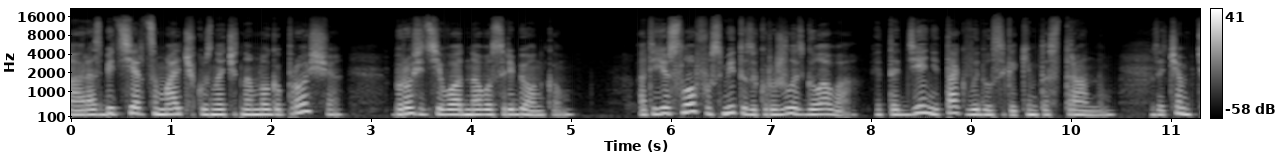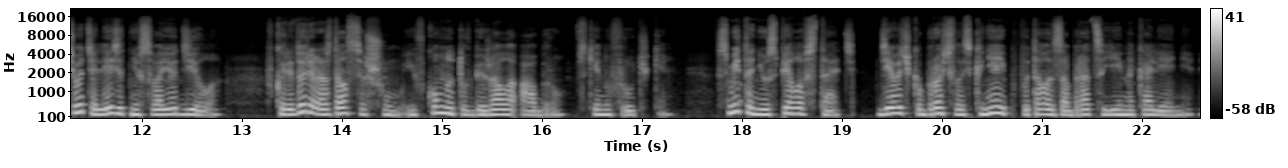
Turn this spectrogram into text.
А разбить сердце мальчику значит намного проще бросить его одного с ребенком. От ее слов у Смита закружилась голова. Этот день и так выдался каким-то странным. Зачем тетя лезет не в свое дело? В коридоре раздался шум, и в комнату вбежала Абру, вскинув ручки. Смита не успела встать. Девочка бросилась к ней и попыталась забраться ей на колени.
